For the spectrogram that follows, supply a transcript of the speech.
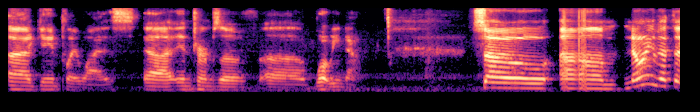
uh gameplay wise uh in terms of uh what we know so um knowing that the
